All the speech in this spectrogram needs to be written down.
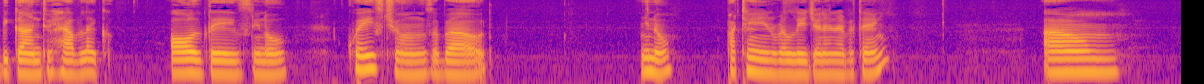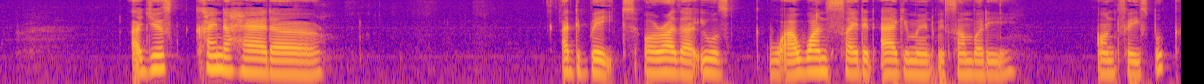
begun to have like all these, you know, questions about, you know, pertaining religion and everything. Um, I just kind of had a a debate, or rather, it was a one-sided argument with somebody on Facebook,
